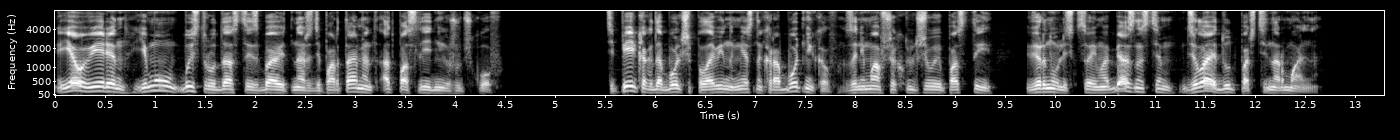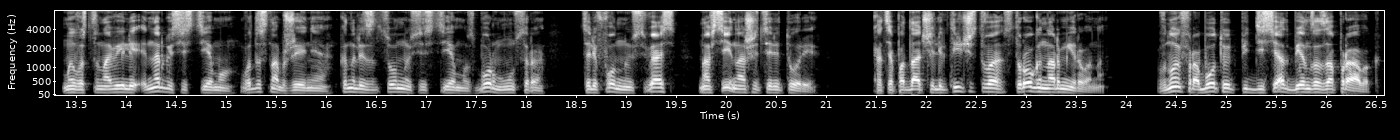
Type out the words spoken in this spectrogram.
И я уверен, ему быстро удастся избавить наш департамент от последних жучков. Теперь, когда больше половины местных работников, занимавших ключевые посты, вернулись к своим обязанностям, дела идут почти нормально. Мы восстановили энергосистему, водоснабжение, канализационную систему, сбор мусора, телефонную связь на всей нашей территории – хотя подача электричества строго нормирована. Вновь работают 50 бензозаправок,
